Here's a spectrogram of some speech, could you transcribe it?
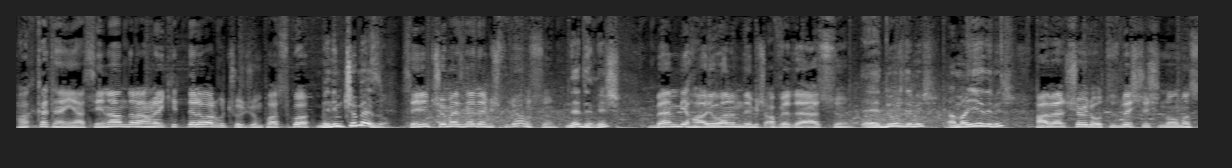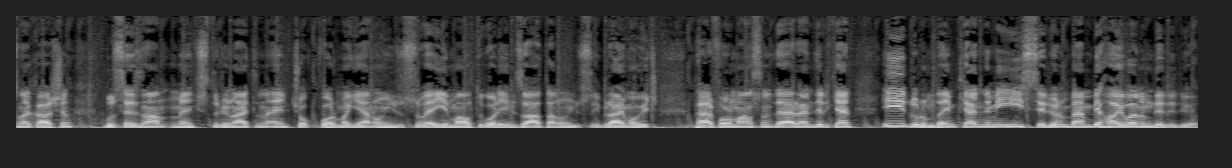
Hakikaten ya seni andıran hareketleri var bu çocuğun Pasko. Benim çömez o. Senin çömez ne demiş biliyor musun? Ne demiş? Ben bir hayvanım demiş affedersin. E dur demiş. Ama ye demiş. Haber şöyle 35 yaşında olmasına karşın bu sezon Manchester United'ın en çok forma giyen oyuncusu ve 26 gole imza atan oyuncusu İbrahimovic performansını değerlendirirken iyi durumdayım kendimi iyi hissediyorum ben bir hayvanım dedi diyor.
